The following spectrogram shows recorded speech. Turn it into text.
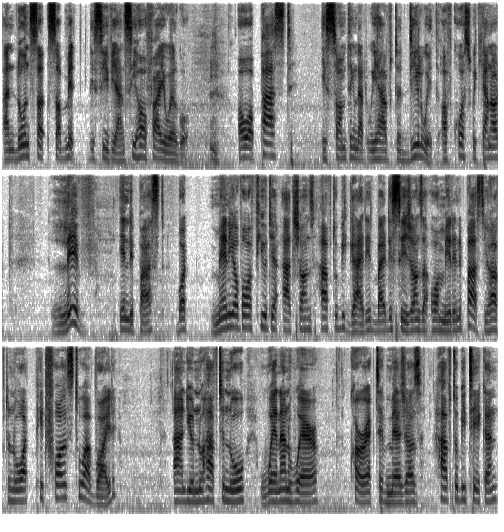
and don't su- submit the CV and see how far you will go. Hmm. Our past is something that we have to deal with. Of course, we cannot live in the past, but many of our future actions have to be guided by decisions that were made in the past. You have to know what pitfalls to avoid, and you have to know when and where corrective measures have to be taken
